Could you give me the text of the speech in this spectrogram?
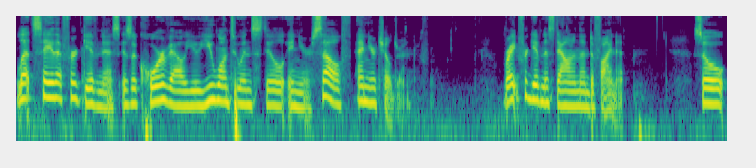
Let's say that forgiveness is a core value you want to instill in yourself and your children. Write forgiveness down and then define it. So,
